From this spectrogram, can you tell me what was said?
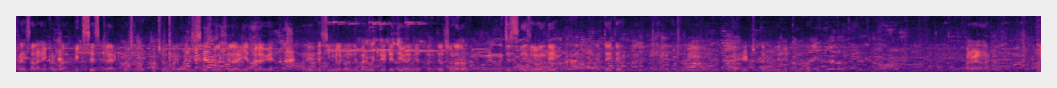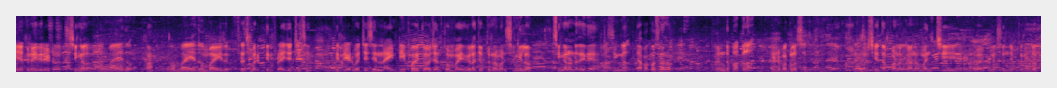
Friends అలానే ఇక్కడ కూడా బిగ్ సైజ్ క్లారిటీ బుల్స్ అని చెప్పుకోవచ్చు మరి మంచి సైజ్ కూడా క్లియర్ ఎద్దులు అవి. మరి ఇదైతే సింగిల్గా ఉంది మరి వీటి రేట్ అయితే విధంగా చెప్తారు తెలుసున్నారు. మంచి సైజులో ఉంది. ఎద్దు అయితే మరి రేట్ చూద్దాం ఈ విధంగా చెప్తున్నాడు మనమేనా? ఏ ఎద్దున ఇది రేటు? సింగల్? తొంభై ఐదు. తొంభై ఐదు. తొంభై ఐదు. ఫ్రెండ్స్ మరి దీని ప్రైస్ వచ్చేసి దీని రేట్ వచ్చేసి నైంటీ ఫైవ్ థౌజండ్ తొంభై ఐదు వేలు చెప్తున్నారు మరి సింగిల్. సింగల్ ఉండదు ఇది? సింగల్. ఏ పక్క వస్తాను రెండు పక్కల. రెండు పక్కలు వస్తుంది. మరి సీతం పండ్లకు గాను మంచి రెండు వైపులు వస్తుందని చెప్తున్నాడు.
